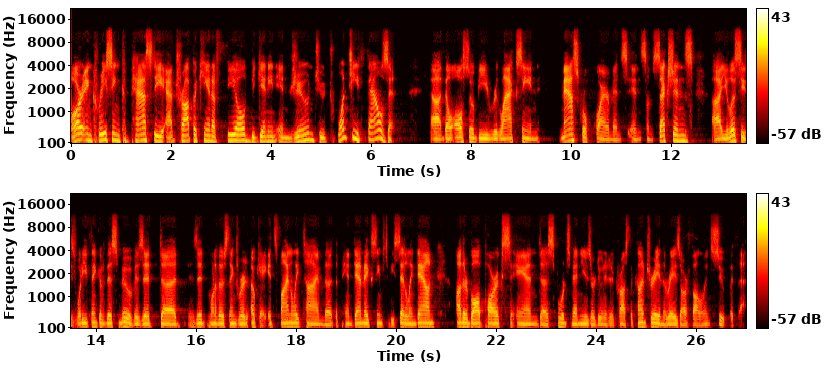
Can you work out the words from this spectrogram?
are increasing capacity at Tropicana Field beginning in June to 20,000. Uh, they'll also be relaxing mask requirements in some sections. Uh, Ulysses, what do you think of this move? Is it uh, is it one of those things where okay, it's finally time? The the pandemic seems to be settling down. Other ballparks and uh, sports venues are doing it across the country, and the Rays are following suit with that.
